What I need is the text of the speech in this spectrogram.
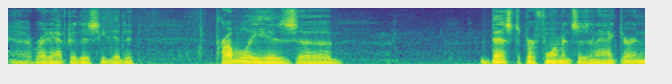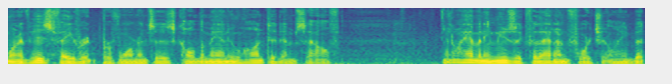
uh, right after this. He did it probably his uh, best performance as an actor and one of his favorite performances called The Man Who Haunted Himself. I don't have any music for that, unfortunately, but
